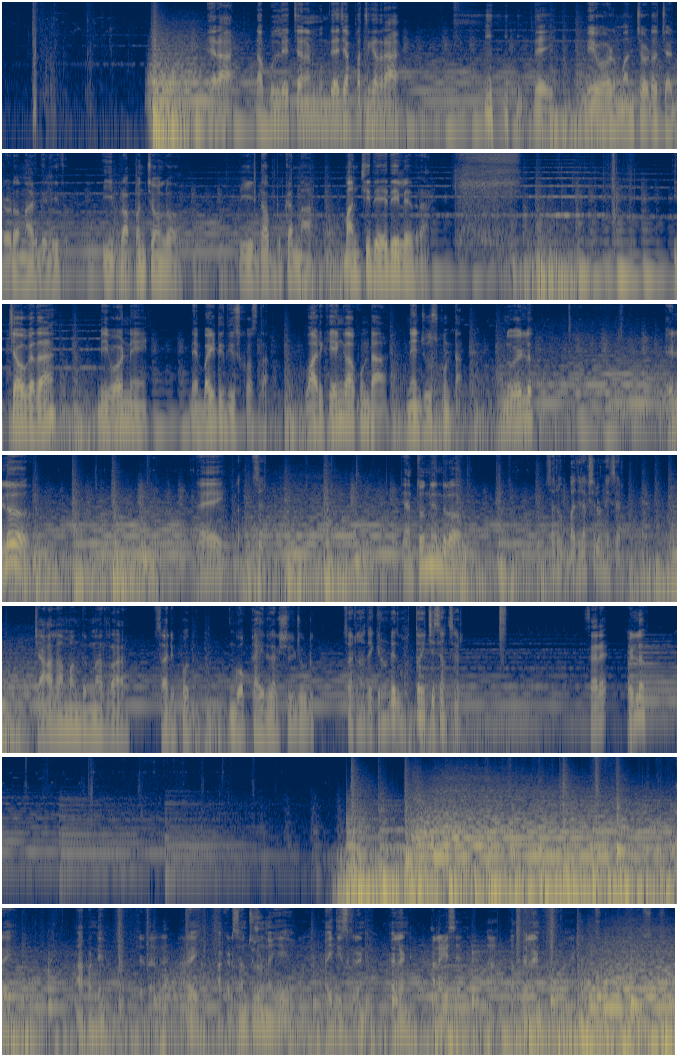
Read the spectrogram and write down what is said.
ఏరా డబ్బులు తెచ్చానని ముందే చెప్పొచ్చు కదరా. మీ వాడు మంచోడో చెడ్డోడో నాకు తెలియదు ఈ ప్రపంచంలో ఈ డబ్బు కన్నా మంచిది ఏదీ లేదురా. ఇచ్చావు కదా మీ వాడిని నేను బయటికి తీసుకొస్తా. వాడికి ఏం కాకుండా నేను చూసుకుంటా. నువ్వు వెళ్ళు. వెళ్ళు. సార్. ఎంత ఉంది ఇందులో? సార్ ఒక పది లక్షలు ఉన్నాయి సార్. చాలా మంది ఉన్నారా సరిపోదు. ఇంకొక ఐదు లక్షలు చూడు. సార్ నా దగ్గర ఉండేది మొత్తం ఇచ్చేసాను సార్. సరే వెళ్ళు. రై ఆపండి. రై అక్కడ సంచులు ఉన్నాయి. అవి తీసుకురండి. వెళ్ళండి. అలాగే సార్. వెళ్ళండి.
